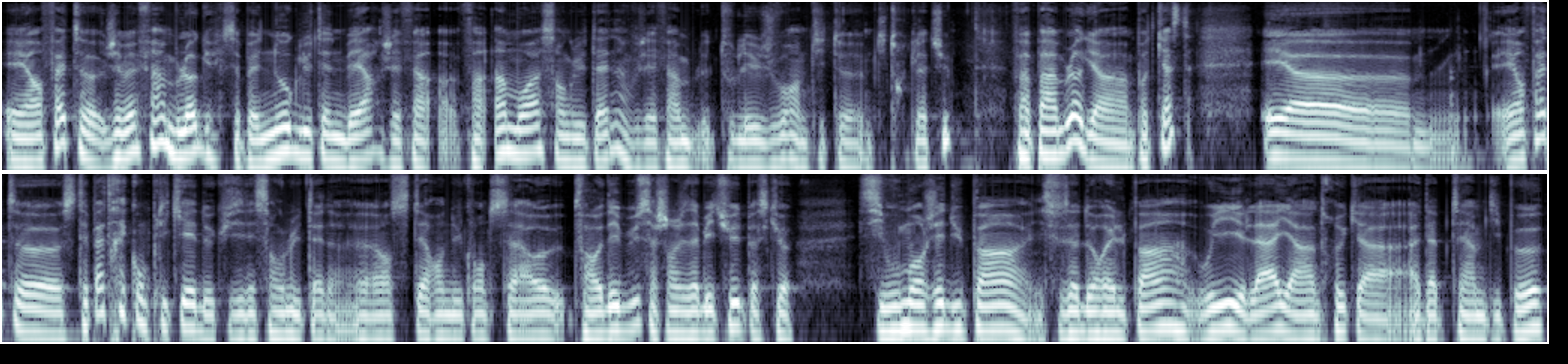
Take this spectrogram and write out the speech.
Et en fait, euh, j'ai même fait un blog qui s'appelle No Gluten Bear. J'ai fait un, un mois sans gluten. Vous avez fait tous les jours un petit, euh, truc là-dessus. Enfin pas un blog, un podcast. Et, euh, et en fait, euh, c'était pas très compliqué de cuisiner sans gluten. on s'était rendu compte ça. Enfin au début, ça change les habitudes parce que si vous mangez du pain et si vous adorez le pain, oui, là il y a un truc à adapter un petit peu.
